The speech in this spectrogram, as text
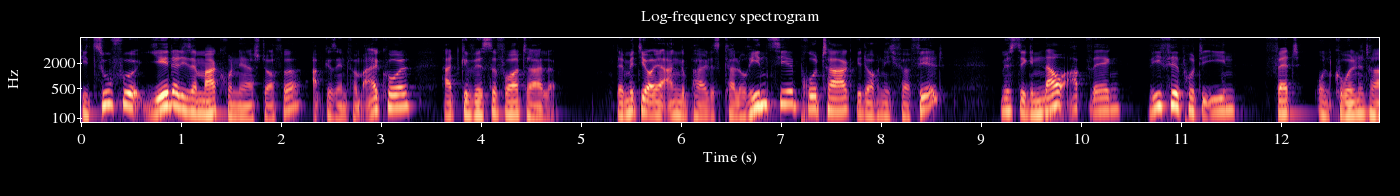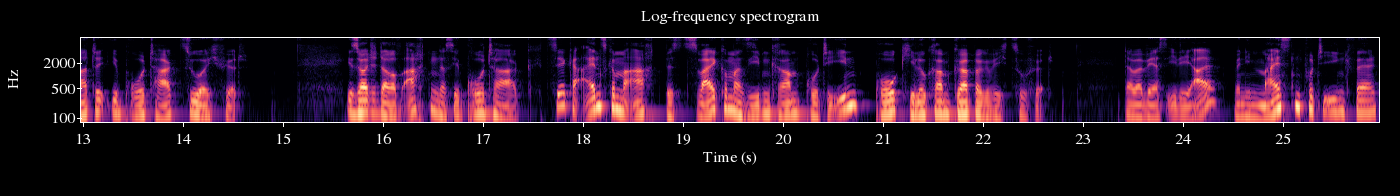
Die Zufuhr jeder dieser Makronährstoffe, abgesehen vom Alkohol, hat gewisse Vorteile. Damit ihr euer angepeiltes Kalorienziel pro Tag jedoch nicht verfehlt, müsst ihr genau abwägen, wie viel Protein, Fett und Kohlenhydrate ihr pro Tag zu euch führt. Ihr solltet darauf achten, dass ihr pro Tag ca. 1,8 bis 2,7 Gramm Protein pro Kilogramm Körpergewicht zuführt. Dabei wäre es ideal, wenn die meisten Proteinquellen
